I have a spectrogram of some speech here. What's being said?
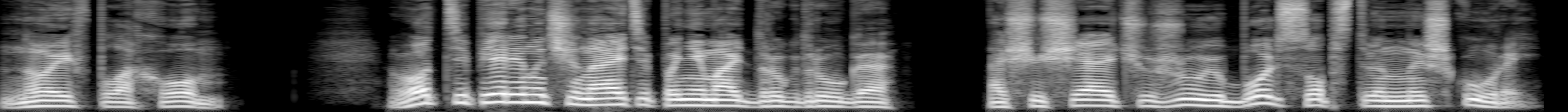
но и в плохом. Вот теперь и начинайте понимать друг друга, ощущая чужую боль собственной шкурой.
